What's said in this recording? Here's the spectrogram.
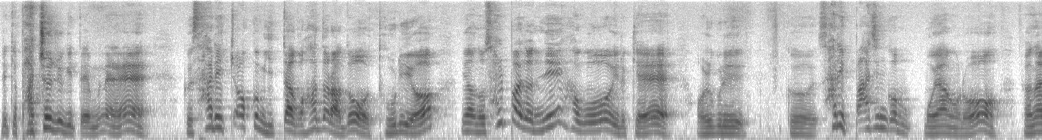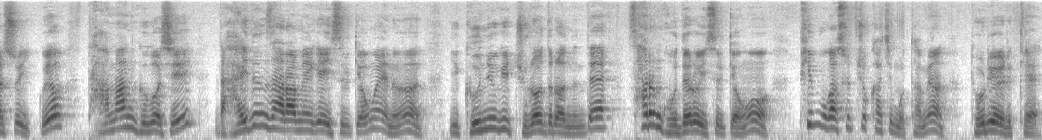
이렇게 받쳐주기 때문에 그 살이 조금 있다고 하더라도 도리어 야 너 살 빠졌니? 하고 이렇게 얼굴이 그 살이 빠진 것 모양으로 변할 수 있고요. 다만 그것이 나이 든 사람에게 있을 경우에는 이 근육이 줄어들었는데 살은 그대로 있을 경우 피부가 수축하지 못하면 도리어 이렇게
